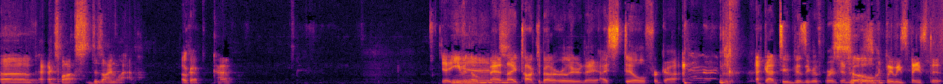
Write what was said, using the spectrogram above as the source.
of Xbox Design Lab. Okay. Okay, Yeah, even though Matt and I talked about it earlier today, I still forgot. I got too busy with work and So- just completely spaced it.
